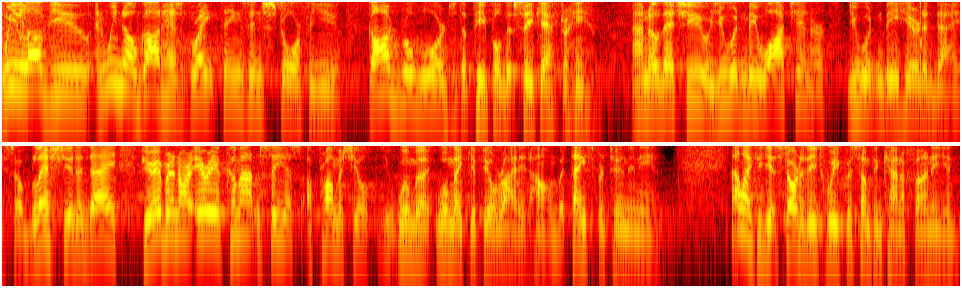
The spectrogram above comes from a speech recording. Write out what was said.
We love you, and we know God has great things in store for you. God rewards the people that seek after Him. I know that's you, or you wouldn't be watching, or you wouldn't be here today. So bless you today. If you're ever in our area, come out and see us. I promise you, we'll, we'll make you feel right at home. But thanks for tuning in. I like to get started each week with something kind of funny, and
